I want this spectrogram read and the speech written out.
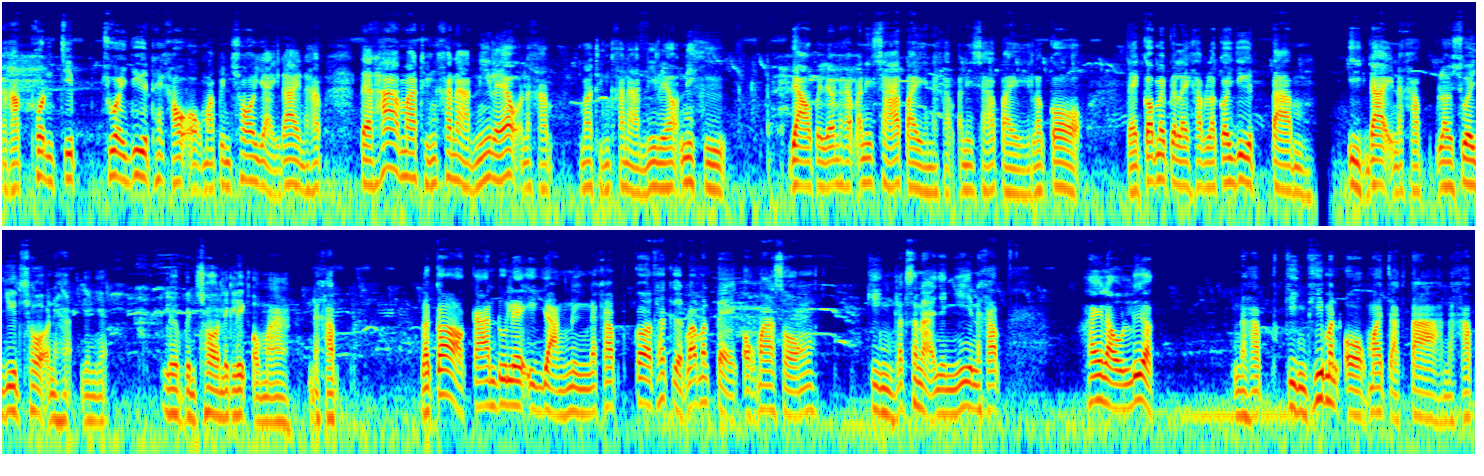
นะครับพ่นจิบช่วยยืดให้เขาออกมาเป็นช่อใหญ่ได้นะครับ แต่ถ้ามาถึงขนาดนี้แล้วนะครับ มาถึงขนาดนี้แล้วนี่คือยาวไปแล้วนะครับ อันนี้ช้าไปนะครับ อันนี้ช้าไปแล้วก็แต่ก็ไม่เป็นไรครับ แล้วก็ยืดตามอีกได้นะครับ เราช่วยยืดช่อนะฮะอย่างเงี้ยเริ่มเป็นช่อเล็กๆออกมานะครับ แล้วก็การดูแลอีกอย่างหนึ่งนะครับ ก็ถ้าเกิดว่ามันแตกออกมาสองกิ่งลักษณะอย่างนี้นะครับ ให้เราเลือกนะครับ กิ่งที่มันออกมาจากตานะครับ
